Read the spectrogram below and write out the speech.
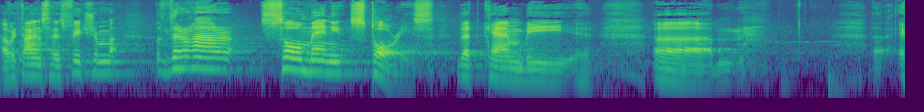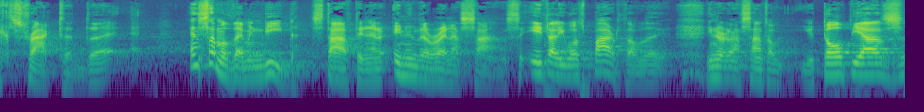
of Italian science fiction, but there are so many stories that can be um, extracted. And some of them indeed started in, in, the Renaissance. Italy was part of the in Renaissance of utopias,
